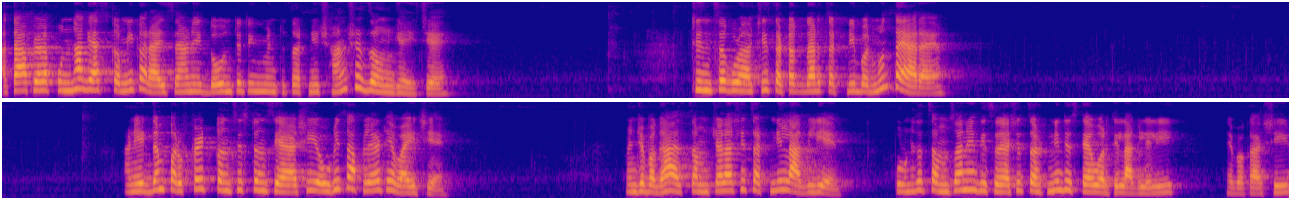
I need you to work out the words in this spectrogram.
आता आपल्याला पुन्हा गॅस कमी करायचा आहे आणि एक दोन ते तीन मिनटं चटणी छान शिजवून घ्यायची आहे. चिंच गुळाची चटकदार चटणी बनवून तयार आहे. आणि एकदम परफेक्ट कन्सिस्टन्सी आहे अशी एवढीच आपल्याला ठेवायची आहे. म्हणजे बघा चमच्याला अशी चटणी लागली आहे. पूर्ण चमचा नाही दिसत अशी चटणी दिसते वरती लागलेली. हे बघा अशी.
